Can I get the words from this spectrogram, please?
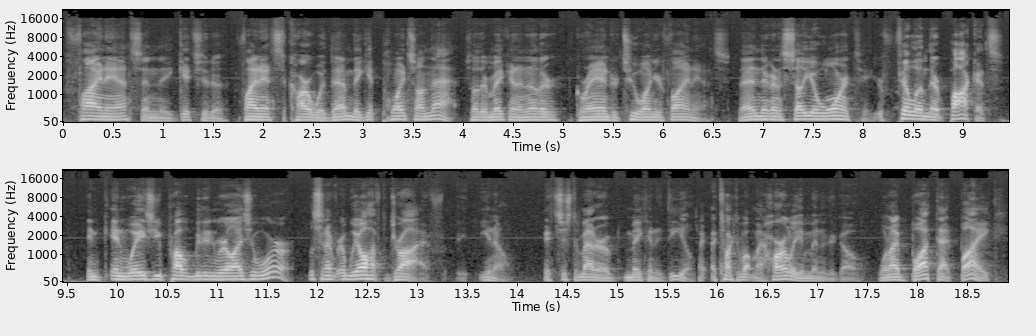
finance and they get you to finance the car with them. They get points on that. So they're making another grand or two on your finance. Then they're going to sell you a warranty. You're filling their pockets in, in ways you probably didn't realize you were. Listen, we all have to drive, you know. It's just a matter of making a deal. I, I talked about my Harley a minute ago. When I bought that bike,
